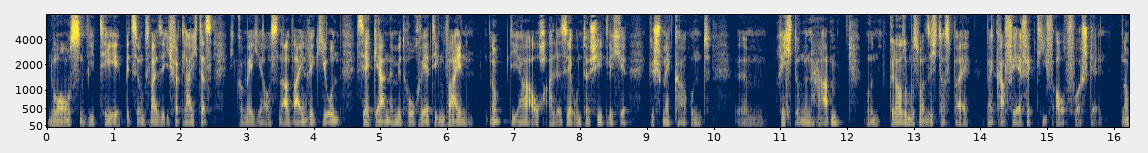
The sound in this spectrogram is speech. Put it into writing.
Nuancen wie Tee, beziehungsweise ich vergleiche das, ich komme ja hier aus einer Weinregion, sehr gerne mit hochwertigen Weinen, ne? die ja auch alle sehr unterschiedliche Geschmäcker und ähm, Richtungen haben. Und genauso muss man sich das bei, bei Kaffee effektiv auch vorstellen. Ne?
